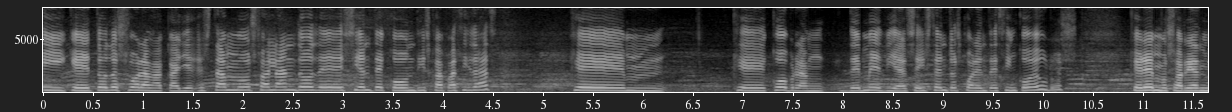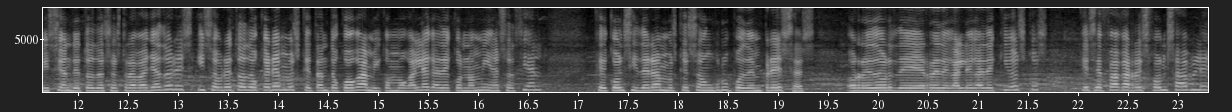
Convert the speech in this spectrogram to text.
e que todos foran á calle. Estamos falando de xente con discapacidade que mm, que cobran de media 645 euros Queremos a readmisión de todos os traballadores e, sobre todo, queremos que tanto Cogami como Galega de Economía Social que consideramos que son grupo de empresas ao redor de Rede Galega de Quioscos, que se faga responsable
